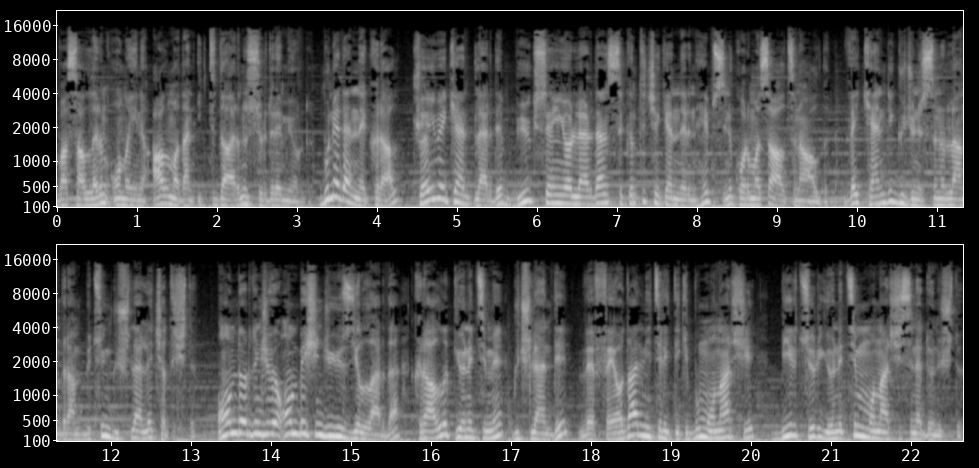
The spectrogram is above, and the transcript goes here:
vasalların onayını almadan iktidarını sürdüremiyordu. Bu nedenle kral köy ve kentlerde büyük senyörlerden sıkıntı çekenlerin hepsini koruması altına aldı ve kendi gücünü sınırlandıran bütün güçlerle çatıştı. 14. ve 15. yüzyıllarda krallık yönetimi güçlendi ve feodal nitelikteki bu monarşi bir tür yönetim monarşisine dönüştü.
